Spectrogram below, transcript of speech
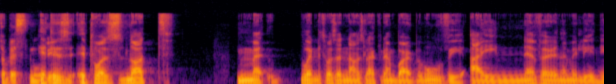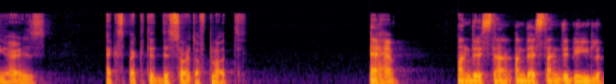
ta' best movie. It, is, it was not when it was announced like an Barbie movie, I never in a million years expected this sort of plot. Eħe, understandibil.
